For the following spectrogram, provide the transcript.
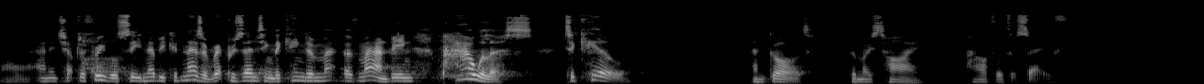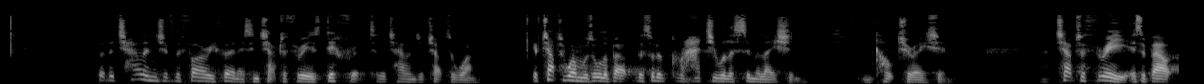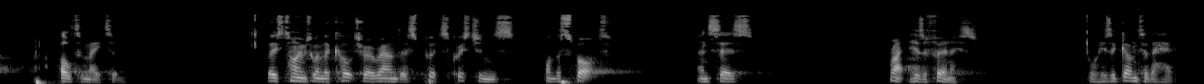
Uh, and in chapter 3, we'll see Nebuchadnezzar representing the kingdom of man being powerless to kill and God, the Most High, powerful to save. But the challenge of the fiery furnace in chapter 3 is different to the challenge of chapter 1. If chapter 1 was all about the sort of gradual assimilation, enculturation, chapter 3 is about ultimatum. Those times when the culture around us puts Christians on the spot and says, right, here's a furnace. Or here's a gun to the head.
